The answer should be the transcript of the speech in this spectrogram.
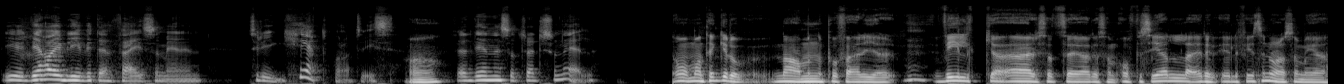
Det, ju, det har ju blivit en färg som är en trygghet på något vis. Ja. För den är så traditionell. Om man tänker då namn på färger. Mm. Vilka är så att säga liksom officiella? Det, eller finns det några som är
